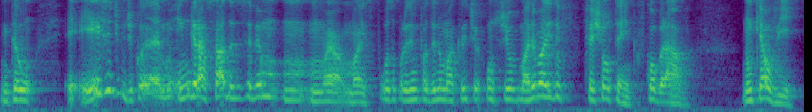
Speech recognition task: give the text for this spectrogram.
Então, esse tipo de coisa é engraçado. Às vezes você vê uma, uma esposa, por exemplo, fazendo uma crítica construtiva marido, o marido fechou o tempo, ficou bravo, não quer ouvir.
